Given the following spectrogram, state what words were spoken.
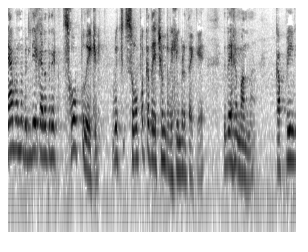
ഞാൻ വന്ന് വലിയ കാലത്തിന് സോപ്പ് തേക്കും. വെച്ച് സോപ്പൊക്കെ തേച്ചുകൊണ്ടിരിക്കുമ്പോഴത്തേക്ക് ഇദ്ദേഹം വന്ന് കപ്പയും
